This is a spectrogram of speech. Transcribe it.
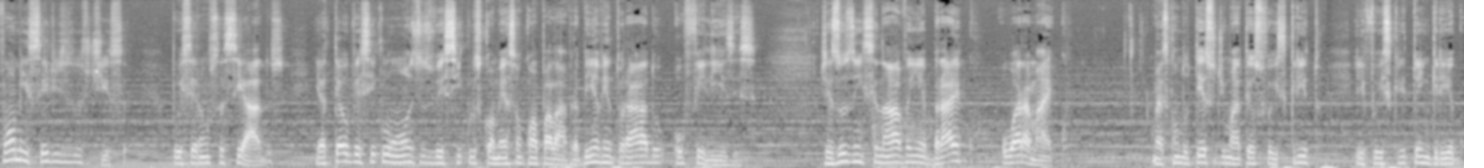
fome e sede de justiça, pois serão saciados. E até o versículo 11 os versículos começam com a palavra bem-aventurado ou felizes. Jesus ensinava em hebraico ou aramaico. Mas quando o texto de Mateus foi escrito, ele foi escrito em grego.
